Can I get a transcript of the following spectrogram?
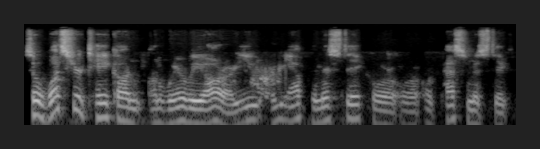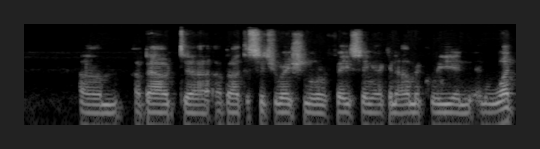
So, what's your take on, on where we are? Are you, are you optimistic or, or, or pessimistic um, about uh, about the situation we're facing economically, and, and what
